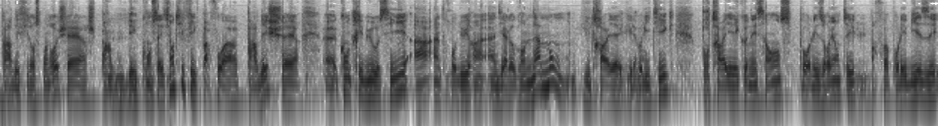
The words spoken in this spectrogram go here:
par des financements de recherche, par des conseils scientifiques parfois, par des chaires, euh, contribuent aussi à introduire un, un, dialogue en amont du travail avec les politiques pour travailler les connaissances, pour les orienter, parfois pour les biaiser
